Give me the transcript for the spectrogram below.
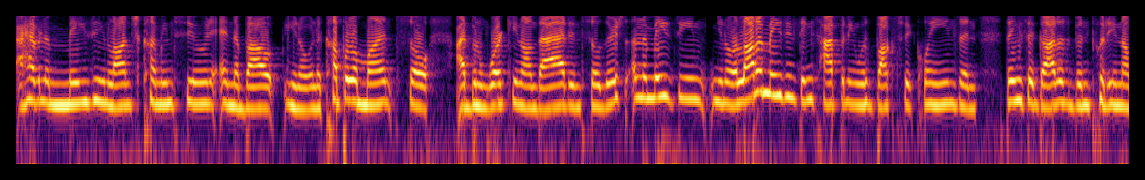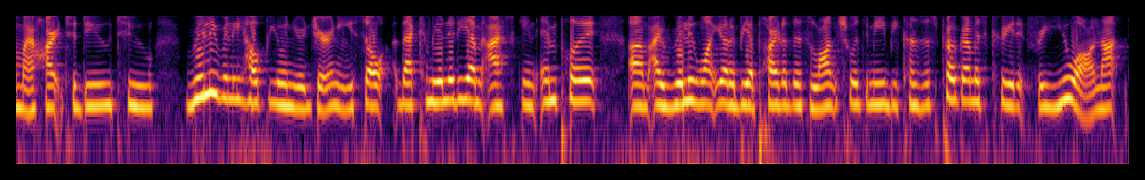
I have an amazing launch coming soon in about, you know, in a couple of months. So I've been working on that. And so there's an amazing, you know, a lot of amazing things happening with BoxFit Queens and things that God has been putting on my heart to do to really, really help you in your journey. So that community, I'm asking input. Um, I really want you all to be a part of this launch with me because this program is created for you all, not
